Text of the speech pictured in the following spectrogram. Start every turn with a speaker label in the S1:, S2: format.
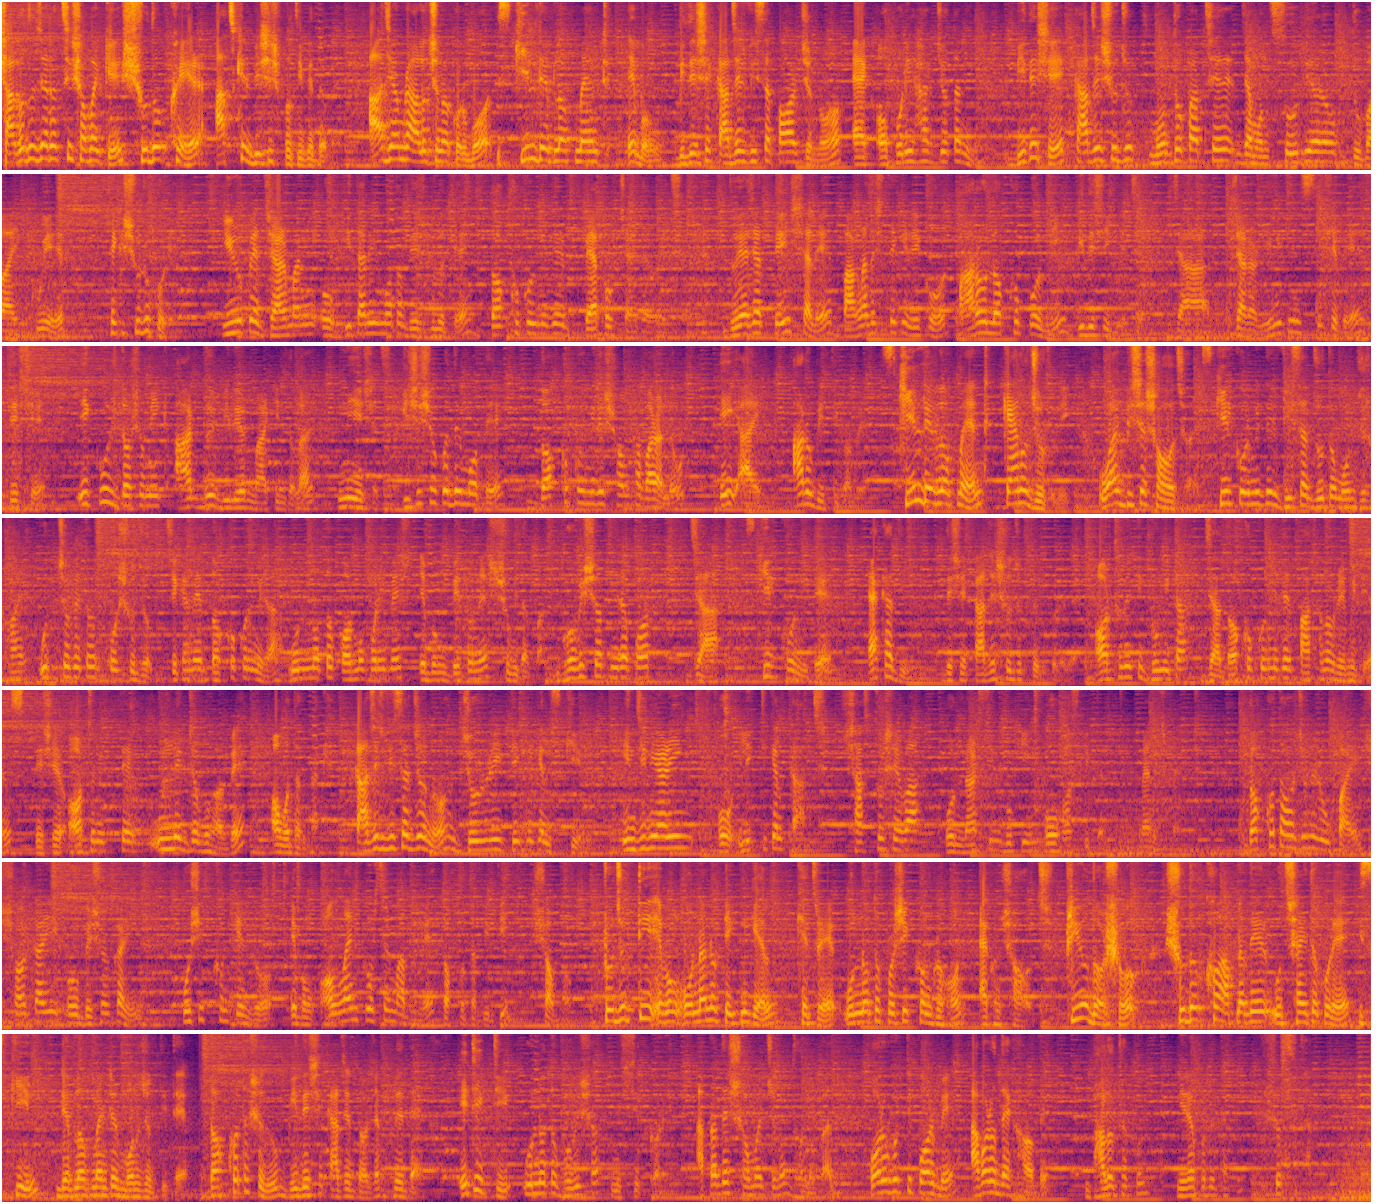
S1: স্বাগত জানাচ্ছি সবাইকে সুদক্ষের আজকের বিশেষ প্রতিবেদনে। আজ আমরা আলোচনা করব স্কিল ডেভেলপমেন্ট এবং বিদেশে কাজের ভিসা পাওয়ার জন্য এক অপরিহার্যতা নিয়ে। বিদেশে কাজের সুযোগ মধ্যপ্রাচ্যে যেমন সৌদি আরব, দুবাই, কুয়েত থেকে শুরু করে ইউরোপের জার্মানি ও ইতালির মতো দেশগুলোতে দক্ষ কর্মীদের ব্যাপক চাহিদা রয়েছে। দু হাজার তেইশ সালে বাংলাদেশ থেকে রেকর্ড বারো লক্ষ কর্মী বিদেশে গিয়েছে, যা যারা রিমিটেন্স হিসেবে দেশে একুশ দশমিক আট দুই বিলিয়ন মার্কিন ডলার নিয়ে এসেছে। বিশেষজ্ঞদের মতে, দক্ষ কর্মীদের সংখ্যা বাড়ালেও এই আয় আরও বৃদ্ধি পাবে। স্কিল ডেভেলপমেন্ট কেন জরুরি? ওয়ার্ক ভিসা সহজ হয়। স্কিল কর্মীদের ভিসা দ্রুত মঞ্জুর হয়, উচ্চ বেতন ও সুযোগ, যেখানে দক্ষ কর্মীরা উন্নত কর্মপরিবেশ এবং বেতনের সুবিধা পান। ভবিষ্যৎ নিরাপদ, যা স্কিল কর্মীদের একাধিক দেশে কাজের সুযোগ তৈরি করে দেয়। অর্থনৈতিক ভূমিকা যা দক্ষ কর্মীদের পাঠানো রেমিটেন্স দেশের অর্থনীতিতে উল্লেখযোগ্যভাবে অবদান রাখে। কাজের ভিসার জন্য জরুরি টেকনিক্যাল স্কিল ইঞ্জিনিয়ারিং ও ইলেকট্রিক্যাল কাজ, স্বাস্থ্যসেবা ও নার্সিং বুকিং ও হসপিটাল ম্যানেজমেন্ট দক্ষতা অর্জনের উপায় সরকারি ও বেসরকারি প্রশিক্ষণ কেন্দ্র এবং অনলাইন কোর্সের মাধ্যমে দক্ষতা বৃদ্ধি সম্ভব। প্রযুক্তি এবং অন্যান্য টেকনিক্যাল ক্ষেত্রে উন্নত প্রশিক্ষণ গ্রহণ এখন সহজ। প্রিয় দর্শক, সুদক্ষ আপনাদের উৎসাহিত করে স্কিল ডেভেলপমেন্টের মনোযোগ দিতে। দক্ষতা শুধু বিদেশে কাজের দরজা খুলে দেয় এটি একটি উন্নত ভবিষ্যৎ নিশ্চিত করে। আপনাদের সময়ের জন্য ধন্যবাদ। পরবর্তী পর্বে আবারও দেখা হবে। ভালো থাকুন, নিরাপদে থাকুন, সুস্থ থাকুন।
